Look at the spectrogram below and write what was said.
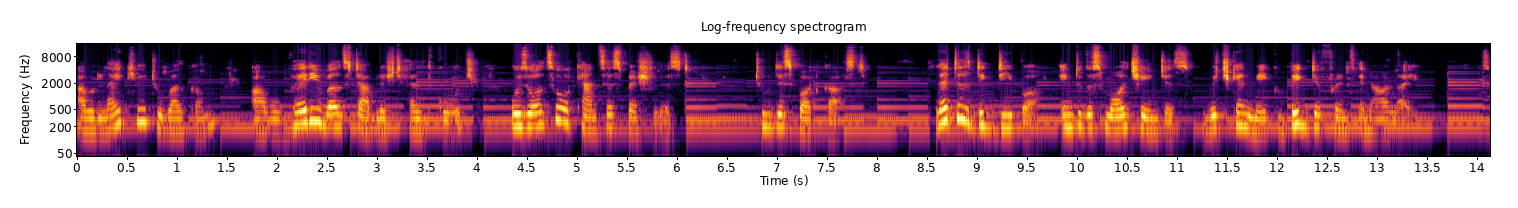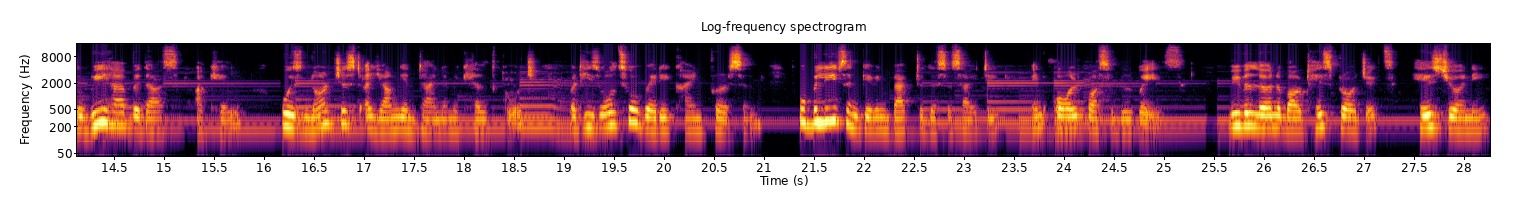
I would like you to welcome our very well established health coach, who is also a cancer specialist, to this podcast. Let us dig deeper into the small changes which can make a big difference in our life. So, we have with us Akhil, who is not just a young and dynamic health coach, but he's also a very kind person who believes in giving back to the society in all possible ways. We will learn about his projects, his journey,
